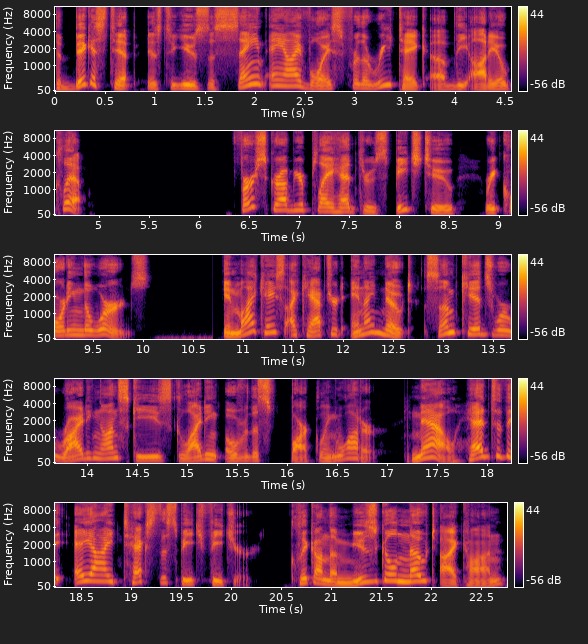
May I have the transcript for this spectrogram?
The biggest tip is to use the same AI voice for the retake of the audio clip. First, scrub your playhead through Speech 2, recording the words. In my case, I captured and I note some kids were riding on skis gliding over the sparkling water. Now, head to the AI Text to Speech feature. Click on the musical note icon.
